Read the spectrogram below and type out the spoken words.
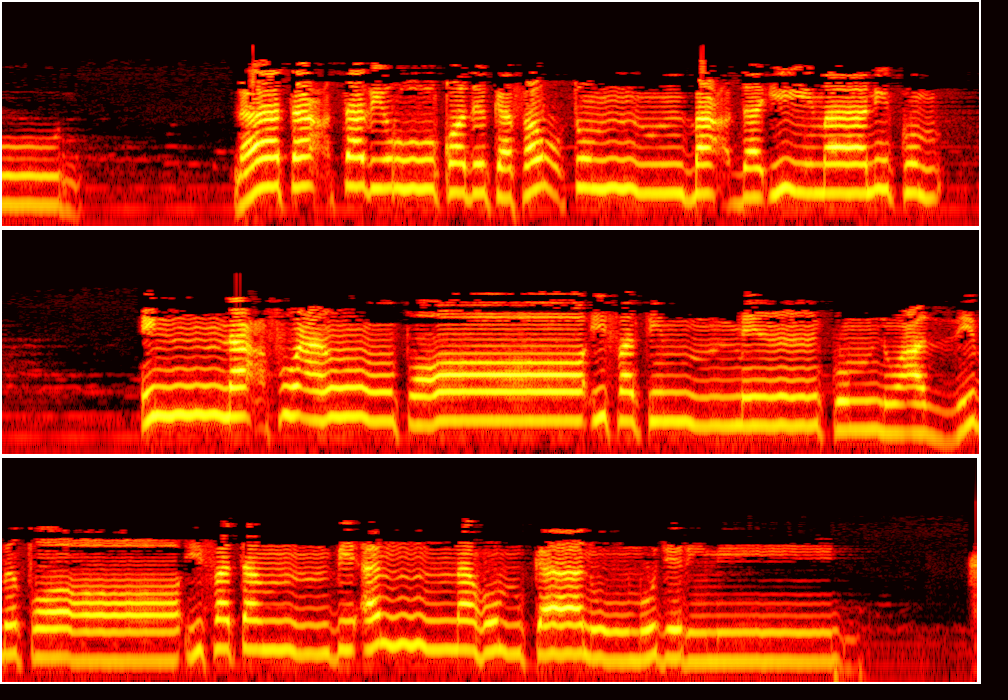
لا تعتذروا قد كفرتم بعد إيمانكم. إن نعف عن طائفة منكم نعذب طائفة بأنهم كانوا مجرمين.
